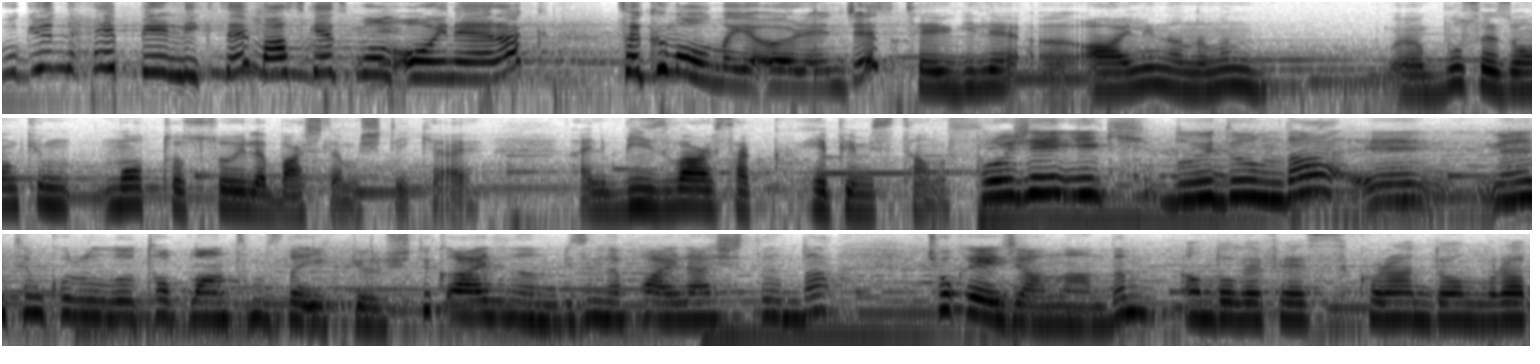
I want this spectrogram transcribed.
Bugün hep birlikte basketbol oynayarak takım olmayı öğreneceğiz. Sevgili e, Aylin Hanım'ın e, bu sezonki mottosuyla başlamıştı hikaye. Hani biz varsak hepimiz tamız. Projeyi ilk duyduğumda e, yönetim kurulu toplantımızda ilk görüştük. Aylin Hanım bizimle paylaştığında çok heyecanlandım. Anadolu Efes, Korandon, Murat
